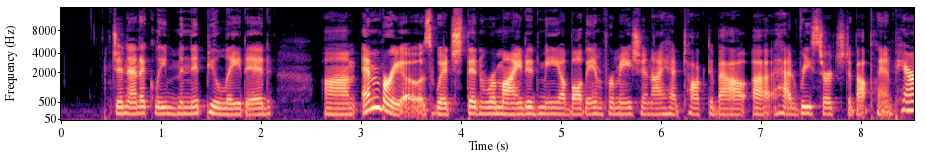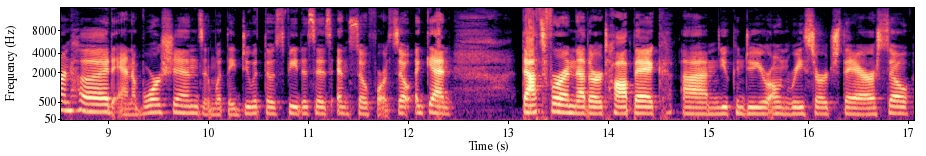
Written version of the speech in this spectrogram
genetically manipulated um, embryos, which then reminded me of all the information I had talked about, uh, had researched about Planned Parenthood and abortions and what they do with those fetuses and so forth. So, again, that's for another topic. Um, you can do your own research there. So,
